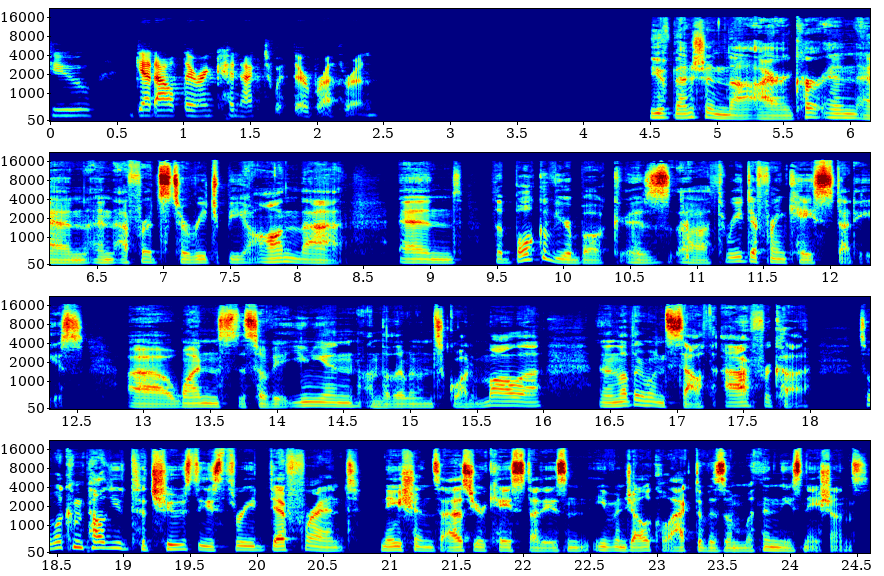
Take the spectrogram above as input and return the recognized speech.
to get out there and connect with their brethren. You've mentioned the Iron Curtain and, and efforts to reach beyond that. And the bulk of your book is uh, three different case studies. Uh, one's the Soviet Union, another one's Guatemala, and another one's South Africa. So, what compelled you to choose these three different nations as your case studies and evangelical activism within these nations?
